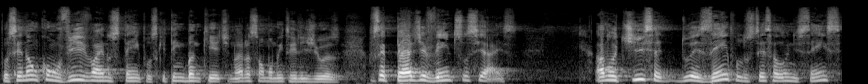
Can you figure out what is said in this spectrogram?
Você não convive mais nos templos, que tem banquete, não era só um momento religioso. Você perde eventos sociais. A notícia do exemplo dos Tessalonicenses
